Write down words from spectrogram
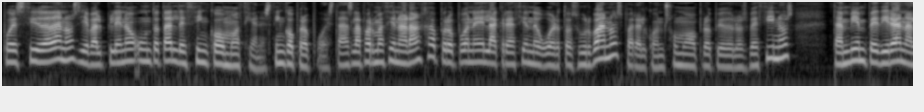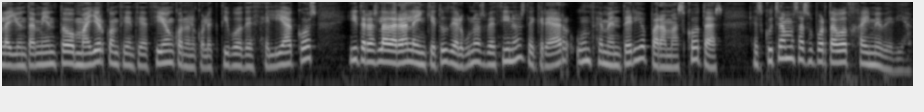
Pues Ciudadanos lleva al Pleno un total de cinco mociones, cinco propuestas. La formación naranja propone la creación de huertos urbanos para el consumo propio de los vecinos. También pedirán al ayuntamiento mayor concienciación con el colectivo de celíacos y trasladarán la inquietud de algunos vecinos de crear un cementerio para mascotas. Escuchamos a su portavoz Jaime Bedia.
